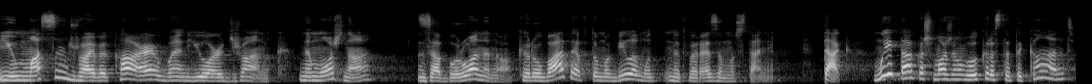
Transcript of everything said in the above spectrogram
You mustn't drive a car when you are drunk. Не можна заборонено керувати автомобілем у нетверезому стані. Так, ми також можемо використати can't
